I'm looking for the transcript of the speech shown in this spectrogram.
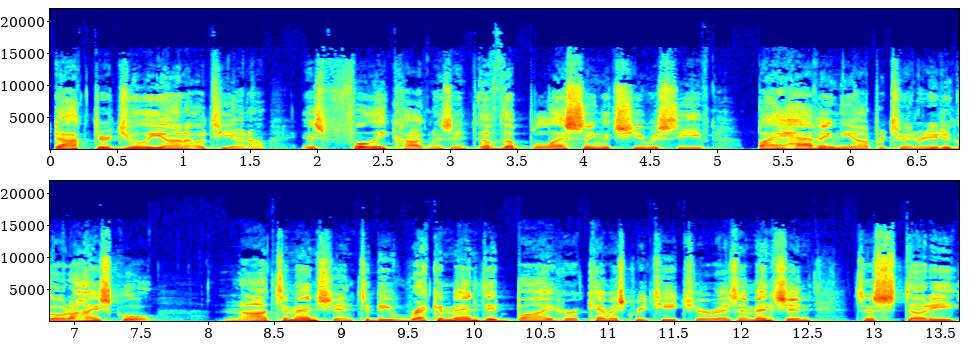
Dr. Juliana Otieno is fully cognizant of the blessing that she received by having the opportunity to go to high school, not to mention to be recommended by her chemistry teacher, as I mentioned, to study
